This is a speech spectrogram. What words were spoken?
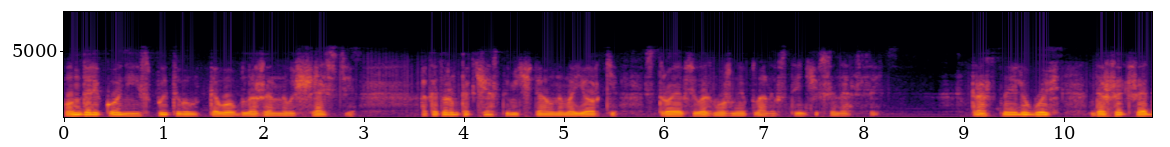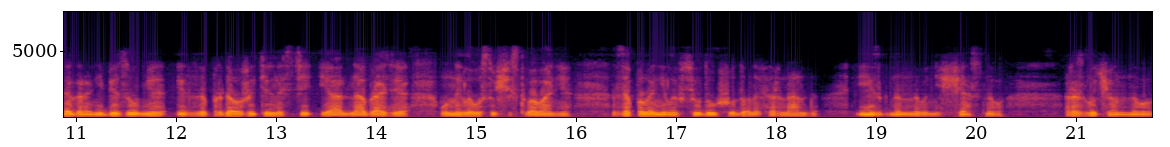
он далеко не испытывал того блаженного счастья, о котором так часто мечтал на Майорке, строя всевозможные планы встречи с Инессой. Страстная любовь, дошедшая до грани безумия из-за продолжительности и однообразия унылого существования, заполонила всю душу Дона Фернандо, изгнанного, несчастного, разлученного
